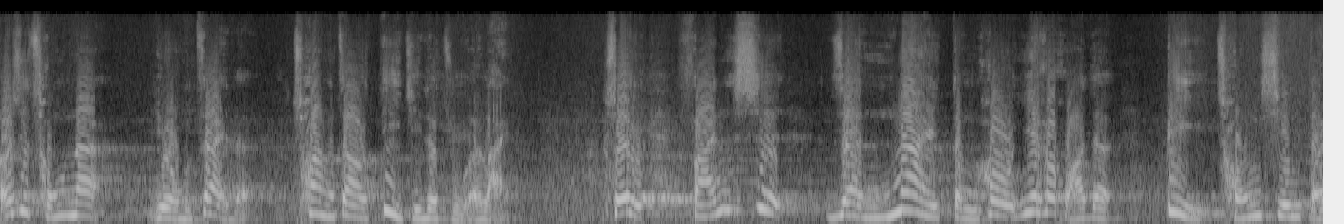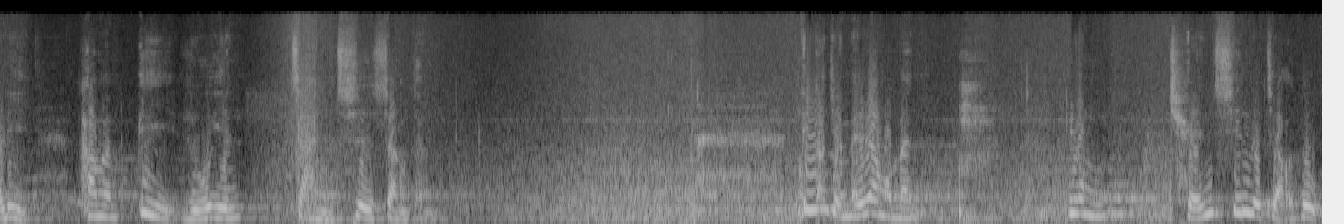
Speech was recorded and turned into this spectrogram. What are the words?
而是从那永在的创造地极的主而来。所以，凡是忍耐等候耶和华的，必重新得力，他们必如鹰展翅上腾。弟兄姐妹，让我们用全新的角度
